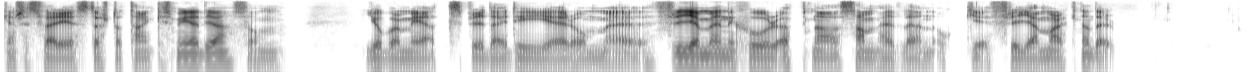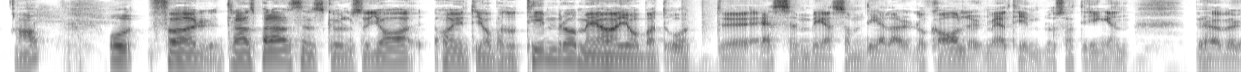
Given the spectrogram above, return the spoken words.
kanske Sveriges största tankesmedja som jobbar med att sprida idéer om eh, fria människor, öppna samhällen och eh, fria marknader. Ja. Och för transparensens skull, så jag har ju inte jobbat åt Timbro, men jag har jobbat åt eh, SMB som delar lokaler med Timbro, så att ingen behöver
